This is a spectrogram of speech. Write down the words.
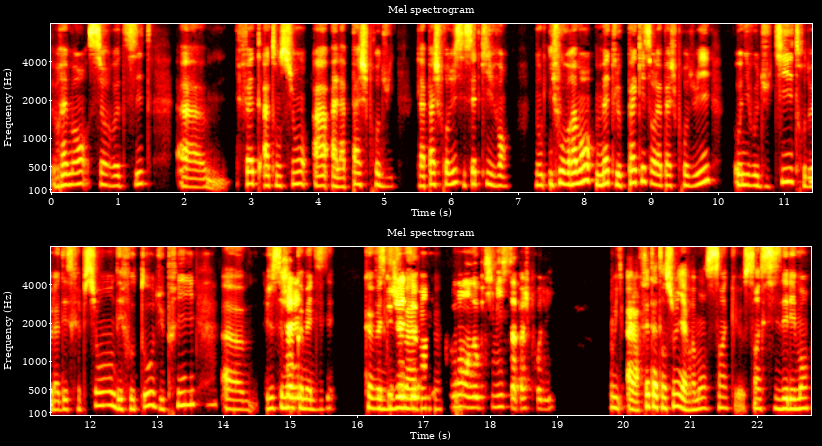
vraiment sur votre site, euh, faites attention à, à la page produit. La page produit, c'est celle qui vend. Donc, il faut vraiment mettre le paquet sur la page produit au niveau du titre, de la description, des photos, du prix, euh, justement comme elle disait. Comment on optimise sa page produit? Oui, alors faites attention, il y a vraiment 5, 5 6 éléments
